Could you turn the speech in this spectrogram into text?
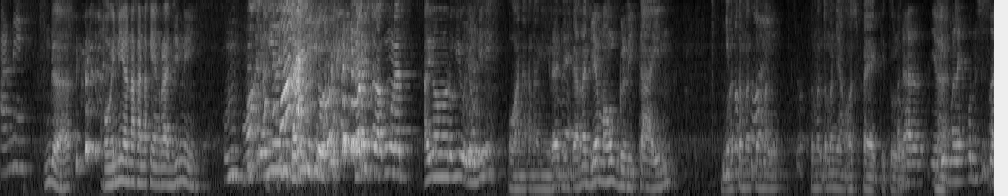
Aneh. enggak. Oh ini anak-anak yang rajin nih. Hmm, mak, Yogi Ini serius tuh serius tuh aku ngeliat Ayu sama Yogi Yogi nih. Oh anak-anak yang rajin karena dia mau beli kain buat teman-teman teman-teman yang ospek gitu loh Padahal Yogi Nah. melek pun susah.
